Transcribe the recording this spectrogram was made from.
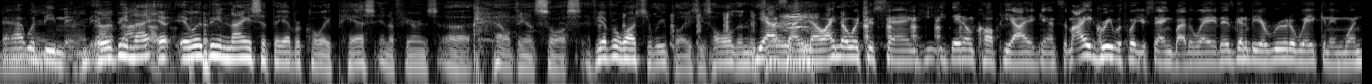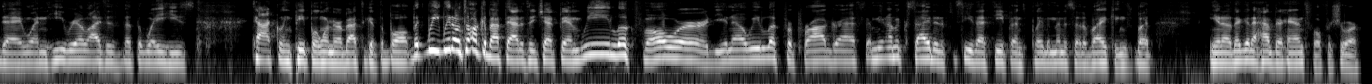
that would be me. It would be nice. It, it would be nice if they ever call a pass interference uh, penalty on Sauce. If you ever watch the replays, he's holding the Yes, I know. I know what you're saying. He, they don't call PI against him. I agree with what you're saying, by the way. There's going to be a rude awakening one day when he realizes that the way he's tackling people when they're about to get the ball. But we, we don't talk about that as a Jet fan. We look forward, you know, we look for progress. I mean, I'm excited to see that defense play the Minnesota Vikings, but, you know, they're going to have their hands full for sure.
